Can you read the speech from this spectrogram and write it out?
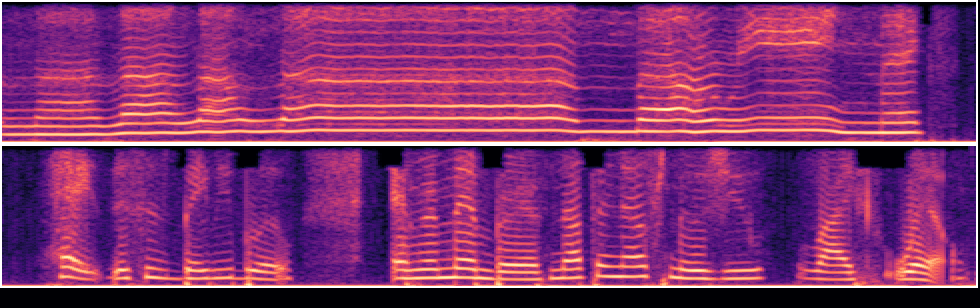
La la la la, the remix. Hey, this is Baby Blue. And remember, if nothing else moves you, life will.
